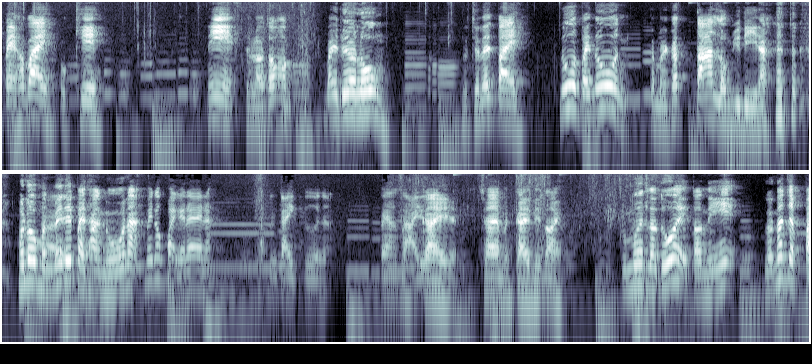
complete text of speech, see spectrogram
แปะเข้าไป โอเค นี่เดี๋ยวเราต้องเอาใบเรือลง เราจะเล่นไป นู่นไปนู่น แต่มันก็ต้านลมอยู่ดีนะ เพราะลมมันไม่ได้ไปทางนู้นอะไม่ต้องไปก็ได้นะ มันไกลเกินอะไปทางซ้ายดีว่าไกลอะใช่ มันไกลนิดหน่อยมืดแล้วด้วย ตอนนี้ เราน่าจะไป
